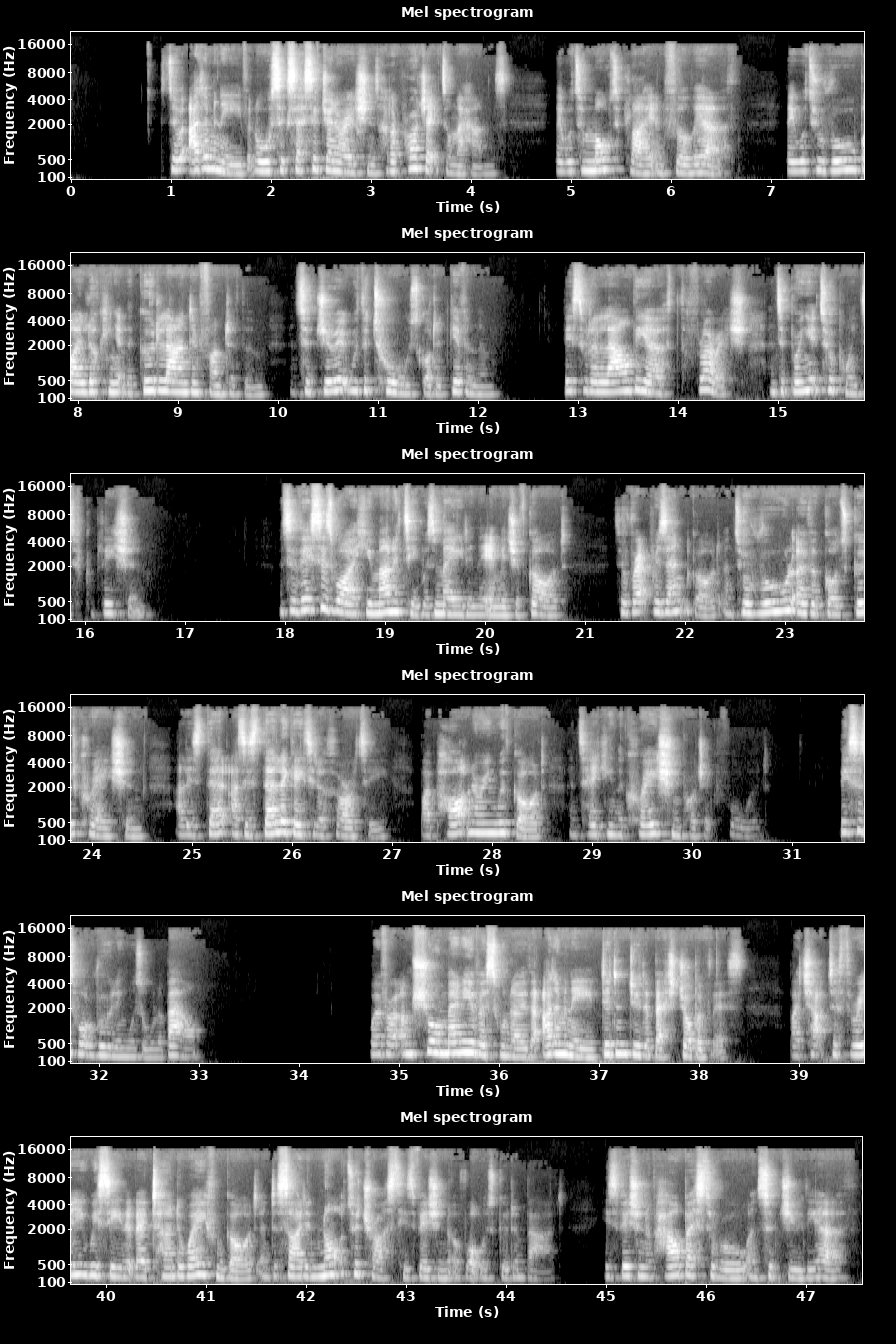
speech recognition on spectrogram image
So Adam and Eve and all successive generations had a project on their hands they were to multiply and fill the earth. They were to rule by looking at the good land in front of them and subdue it with the tools God had given them. This would allow the earth to flourish and to bring it to a point of completion. And so, this is why humanity was made in the image of God to represent God and to rule over God's good creation as his delegated authority by partnering with God and taking the creation project forward. This is what ruling was all about. However, I'm sure many of us will know that Adam and Eve didn't do the best job of this. By chapter 3, we see that they'd turned away from God and decided not to trust his vision of what was good and bad, his vision of how best to rule and subdue the earth.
